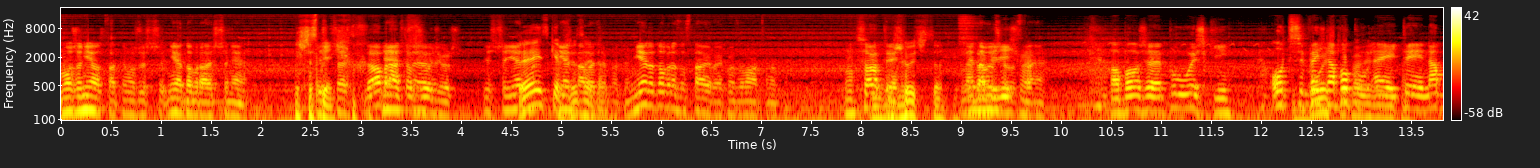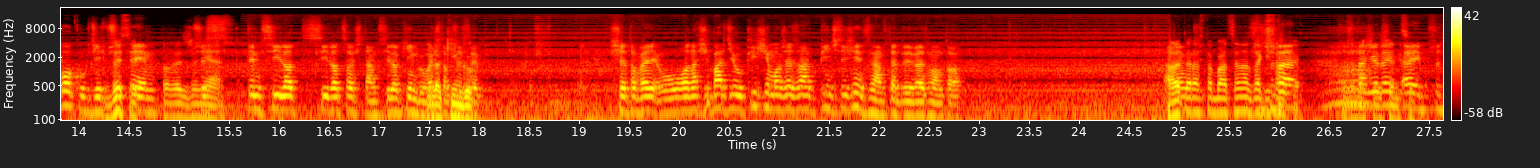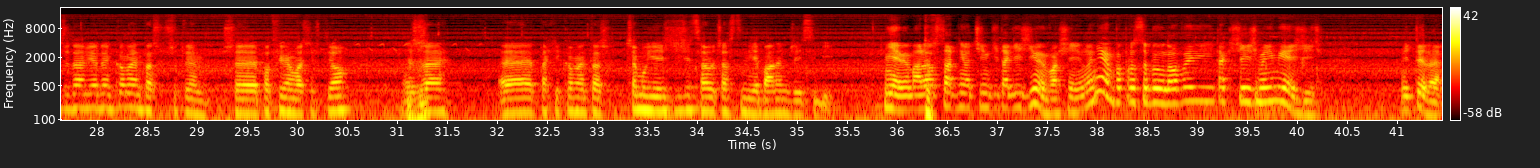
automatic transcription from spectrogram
Może nie ostatnią, może jeszcze. Nie, dobra, jeszcze nie. Jeszcze z pięć. Jeszcze, Dobra, nie, to jeszcze- wrzuć już. Jeszcze jedna, jedna będzie. Nie, no dobra, zostawię, jak mam zobaczę na to. No co ty? Rzuć to. O Boże, pół łyżki. Od, weź na boku, ej ty, na boku gdzieś przy Wysyp, tym. powiedz, że Przy nie. tym silo, silo coś tam, silo kingu, weź Silo to kingu. przysyp. Się to we, ona się bardziej ukisi, może za 5000 nam wtedy wezmą to. Ale teraz to była cena za Przeczytałem- kiszonkę. Przeczytałem jeden, ej, przeczytałem jeden komentarz przy tym, przy, pod filmem właśnie w Tio, że e, taki komentarz, czemu jeździcie cały czas tym jebanym JCB? Nie wiem, ale ostatnie odcinki tak jeździłem właśnie. No nie wiem, po prostu był nowy i tak chcieliśmy nim jeździć. I tyle.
